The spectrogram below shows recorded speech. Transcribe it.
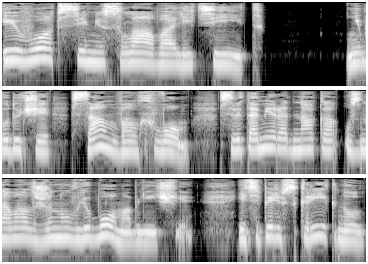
И вот Семислава летит. Не будучи сам волхвом, Светомир, однако, узнавал жену в любом обличье и теперь вскрикнул,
